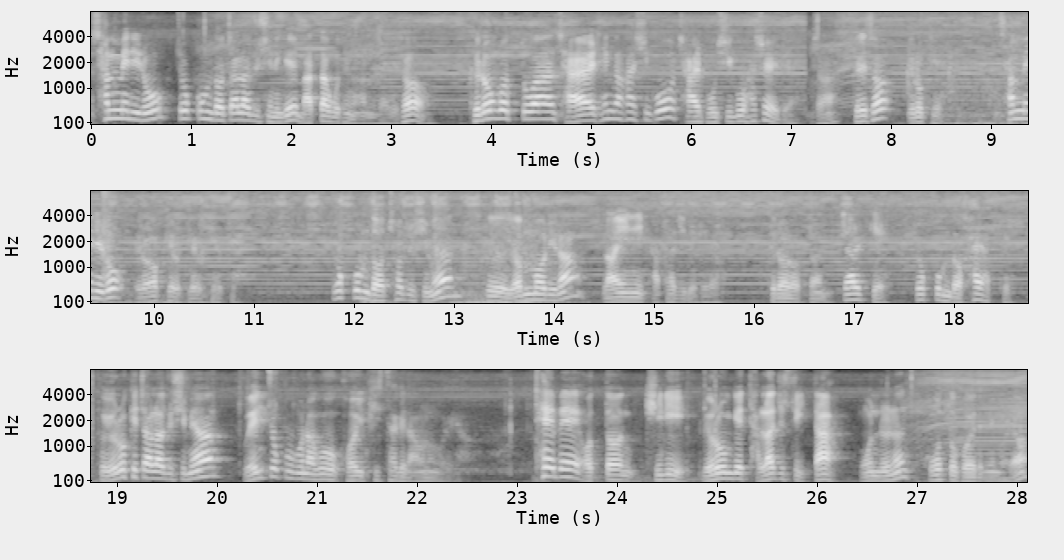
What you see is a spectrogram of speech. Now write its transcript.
3mm로 조금 더 잘라 주시는 게 맞다고 생각합니다. 그래서 그런 것 또한 잘 생각하시고 잘 보시고 하셔야 돼요. 자 그래서 이렇게 3mm로 이렇게 이렇게 이렇게 이렇게 조금 더 쳐주시면 그 옆머리랑 라인이 같아지게 돼요. 그런 어떤 짧게 조금 더 하얗게. 이렇게 잘라 주시면 왼쪽 부분하고 거의 비슷하게 나오는 거예요. 탭의 어떤 길이 이런 게 달라질 수 있다. 오늘은 그것도 보여드리는 거예요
